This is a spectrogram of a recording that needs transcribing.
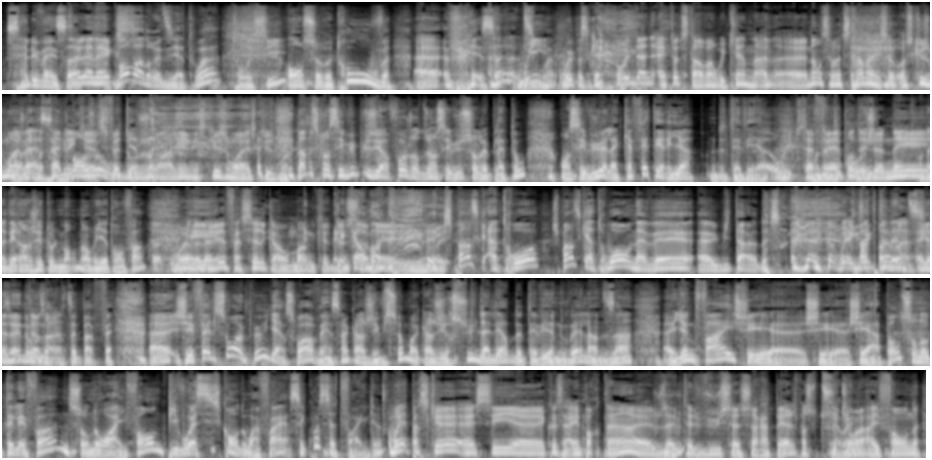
Salut Vincent. Salut Alex. Bon vendredi à toi. Toi aussi. On se retrouve. Euh, Vincent, Oui. oui, parce que Pour une dernière. Et toi, tu t'en vas en week-end. Ah, euh, non, c'est vrai, tu travailles. ça. Excuse-moi, Ah je ben, pas salut, t'appeler que bonjour, tu fais 12 week-end. jours en ligne. Excuse-moi, excuse-moi. non, parce qu'on s'est vu plusieurs fois aujourd'hui. On s'est vu sur le plateau. On s'est vu à la cafétéria de TVA. Euh, oui, tout à On a fait, beaucoup pour ri. déjeuner. On a dérangé tout le monde. On riait trop fort. On a Et- le rire facile quand on manque de Quand on- sommeil. oui. je pense qu'à trois, je pense qu'à trois, on avait euh, huit heures de Oui, exactement. on additionnait nos exactement. heures. C'est parfait. Euh, j'ai fait le saut un peu hier soir, Vincent, quand j'ai vu ça, moi, quand j'ai reçu l'alerte de TVA Nouvelle en disant, euh, il y a une faille chez, euh, chez, euh, chez Apple sur nos téléphones, sur nos iPhones, puis voici ce qu'on doit faire. C'est quoi cette faille-là? Oui, parce que euh, c'est écoute, c'est important. Vous avez peut-être vu ce, ce rappel. Je pense que tous ceux Mhm. Ben qui oui. ont un iPhone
